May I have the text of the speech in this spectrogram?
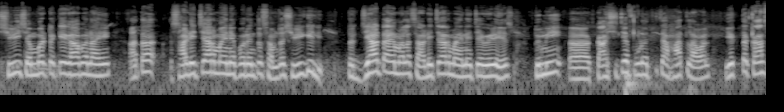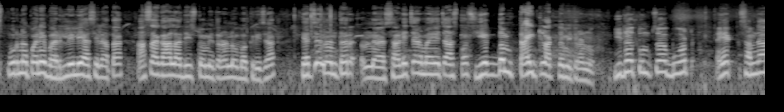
शिळी शंभर टक्के गाभण आहे. आता साडेचार महिन्यापर्यंत समजा शिळी गेली तर ज्या टायमाला साडेचार महिन्याच्या वेळेस तुम्ही काशीच्या पुढं तिचा हात लावाल एक तर कास पूर्णपणे भरलेली असेल आता असा गाला दिसतो मित्रांनो बकरीचा. त्याच्यानंतर साडेचार महिन्याच्या आसपास एकदम टाईट लागतं मित्रांनो. इथं तुमचं बोट एक समजा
